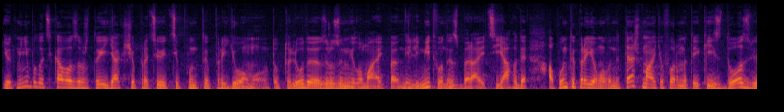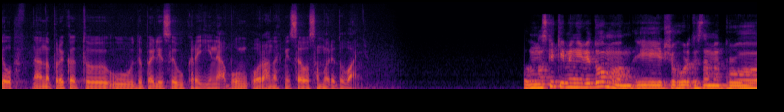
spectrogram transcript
І от мені було цікаво завжди, як ще працюють ці пункти прийому. Тобто люди зрозуміло мають певний ліміт, вони збирають ці ягоди. А пункти прийому вони теж мають оформити якийсь дозвіл, е, наприклад, е, у ДП «Ліси України або в органах місцевого самоврядування. Наскільки мені відомо, і якщо говорити саме про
